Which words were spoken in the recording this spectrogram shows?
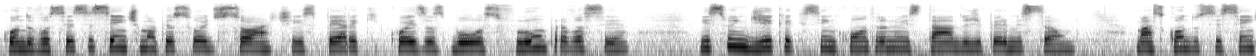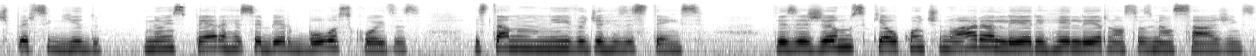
Quando você se sente uma pessoa de sorte e espera que coisas boas fluam para você, isso indica que se encontra num estado de permissão. Mas quando se sente perseguido e não espera receber boas coisas, está num nível de resistência. Desejamos que, ao continuar a ler e reler nossas mensagens,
